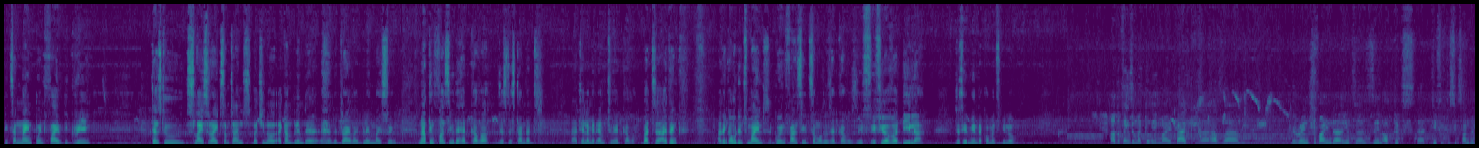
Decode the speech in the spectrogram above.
It's a 9.5 degree tends to slice right sometimes but you know i can't blame the the driver i blame my swing. Nothing fancy with the head cover just the standard uh, TaylorMade m2 head cover. But uh, i think i think i wouldn't mind going fancy with some of those head covers. If if you have a dealer just hit me in the comments below. Other things in my in my bag i have um, the rangefinder is a Zen Optics uh, T5600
